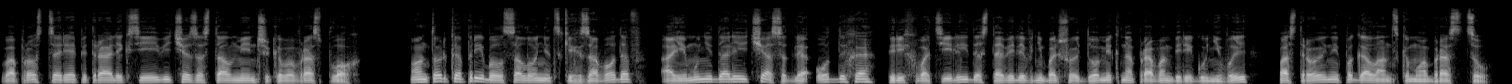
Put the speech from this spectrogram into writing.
Вопрос царя Петра Алексеевича застал Меньшикова врасплох. Он только прибыл с салонецких заводов, а ему не дали и часа для отдыха, перехватили и доставили в небольшой домик на правом берегу Невы, построенный по голландскому образцу.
